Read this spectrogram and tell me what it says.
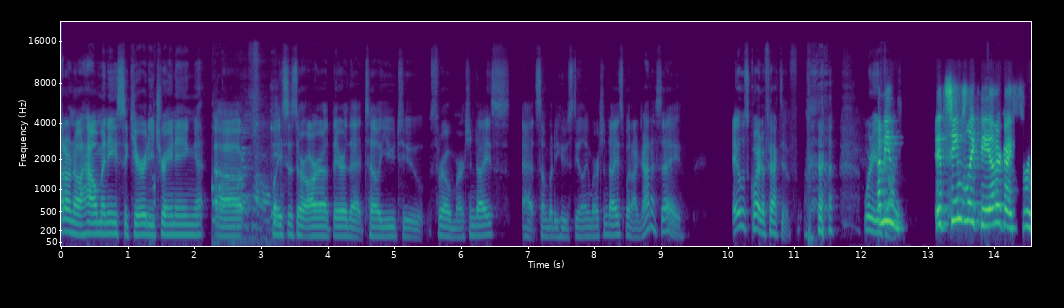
I don't know how many security training uh, places there are out there that tell you to throw merchandise at somebody who's stealing merchandise, but I gotta say, it was quite effective. what are your I mean, it seems like the other guy threw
